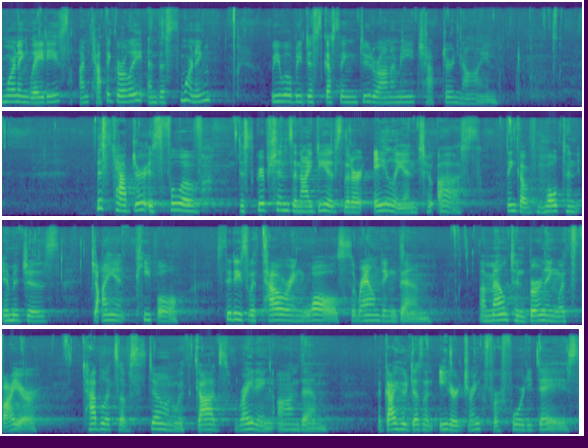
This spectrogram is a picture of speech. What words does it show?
Good morning, ladies. I'm Kathy Gurley, and this morning we will be discussing Deuteronomy chapter 9. This chapter is full of descriptions and ideas that are alien to us. Think of molten images, giant people, cities with towering walls surrounding them, a mountain burning with fire, tablets of stone with God's writing on them, a guy who doesn't eat or drink for 40 days.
